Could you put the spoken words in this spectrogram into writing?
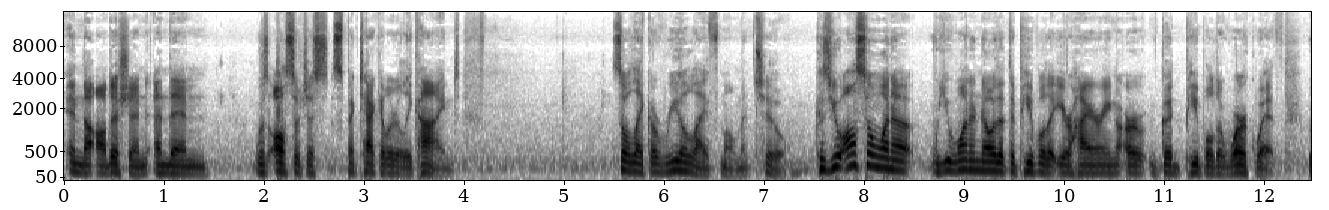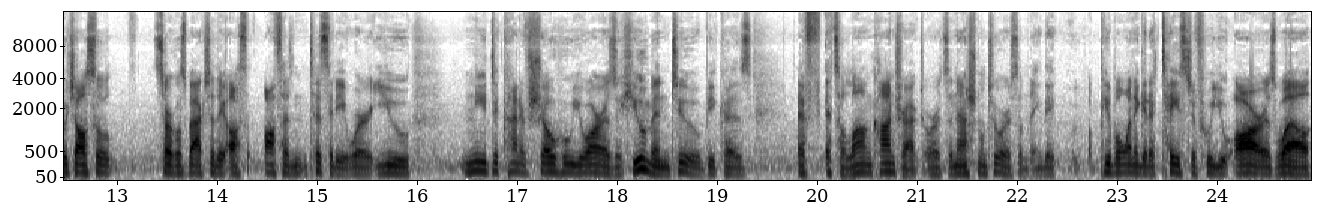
in the audition and then was also just spectacularly kind. So like a real life moment too. Cuz you also want to you want to know that the people that you're hiring are good people to work with, which also circles back to the authenticity where you need to kind of show who you are as a human too because if it's a long contract or it's a national tour or something they people want to get a taste of who you are as well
